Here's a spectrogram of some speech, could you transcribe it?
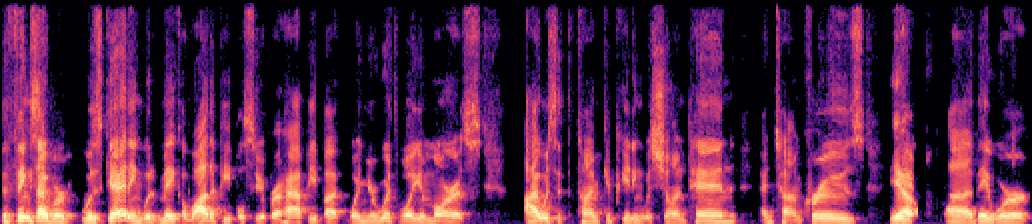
The things I were was getting would make a lot of people super happy, but when you're with William Morris, I was at the time competing with Sean Penn and Tom Cruise. Yeah, uh, they were,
